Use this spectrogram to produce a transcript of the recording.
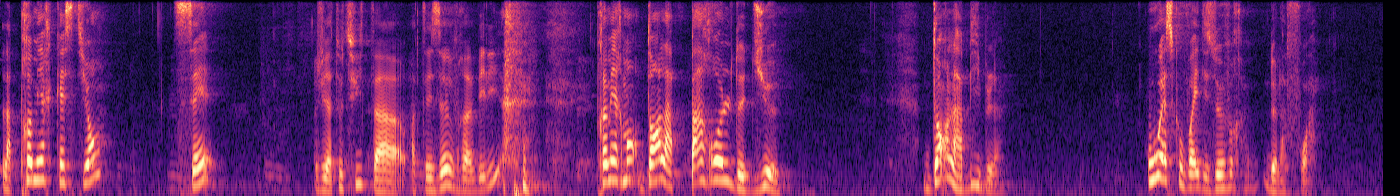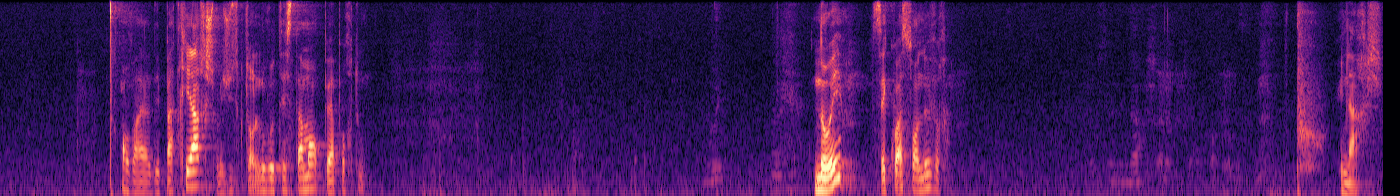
La première question, c'est je viens tout de suite à, tes œuvres, Billy. Premièrement, dans la parole de Dieu, dans la Bible, où est-ce que vous voyez des œuvres de la foi? On va des patriarches, mais jusque dans le Nouveau Testament, peu importe où. Noé, c'est quoi son œuvre? Une arche.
